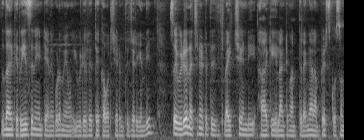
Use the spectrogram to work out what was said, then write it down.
సో దానికి రీజన్ ఏంటి అని కూడా మేము ఈ వీడియోలో అయితే కవర్ చేయడం అయితే జరిగింది. సో ఈ వీడియో నచ్చినట్టయితే లైక్ చేయండి. అలాగే ఇలాంటి మన తెలంగాణ అప్డేట్స్ కోసం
